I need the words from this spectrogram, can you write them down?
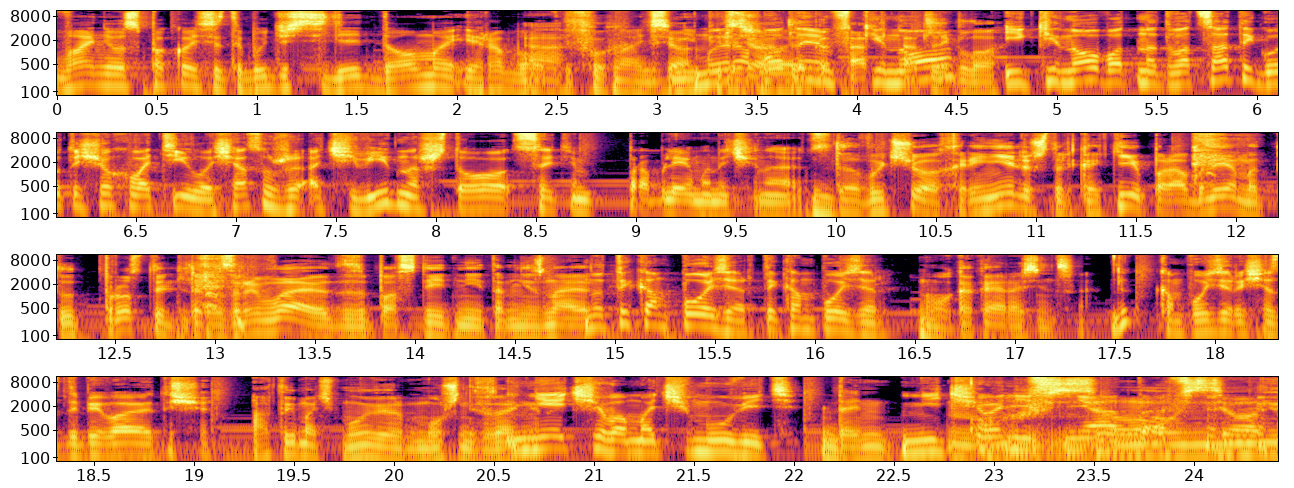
Ваня, успокойся, ты будешь сидеть дома и работать. А, фух, Ваня, всё. не Мы переживай. работаем от- в кино, отлегло. и кино вот на 20 год еще хватило. Сейчас уже очевидно, что с этим проблемы начинаются. Да вы что, охренели, что ли? Какие проблемы? Тут просто разрывают за последние, там, не знаю... Ну ты композер, ты композер. Ну, а какая разница? Да, композеры сейчас добивают еще. А ты матчмувер, муж не дизайнер. Нечего мочмувить. Да, Ничего не снято. ну, Всё не, не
